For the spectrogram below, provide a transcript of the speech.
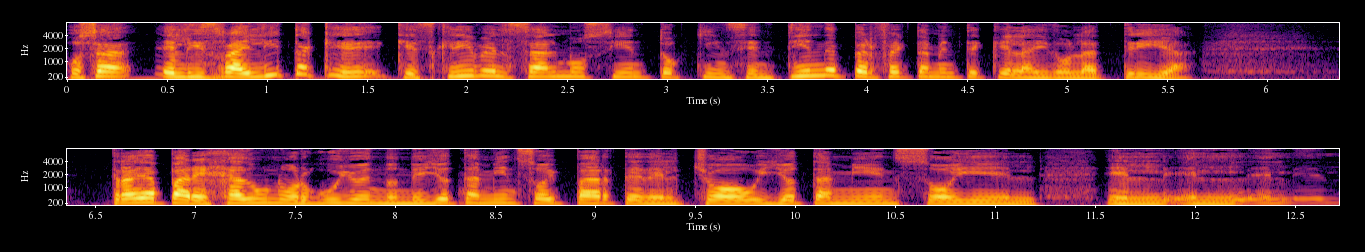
O sea, el israelita que, que, escribe el Salmo 115 entiende perfectamente que la idolatría trae aparejado un orgullo en donde yo también soy parte del show y yo también soy el, el, el,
